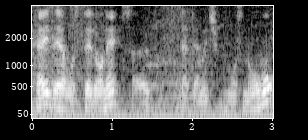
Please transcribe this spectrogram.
Okay, there was dead on it, so that damage was normal.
